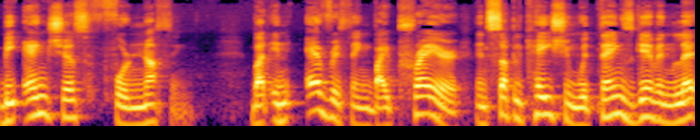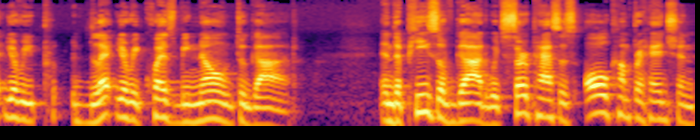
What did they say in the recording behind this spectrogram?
Be anxious for nothing, but in everything by prayer and supplication with thanksgiving, let your, re- let your requests be known to God. And the peace of God, which surpasses all comprehension,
